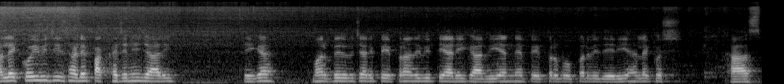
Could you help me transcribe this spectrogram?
ਹਲੇ ਕੋਈ ਵੀ ਚੀਜ਼ ਸਾਡੇ ਪੱਖ 'ਚ ਨਹੀਂ ਜਾ ਰਹੀ ਠੀਕ ਹੈ? ਮਨਪ੍ਰੀਤ ਵਿਚਾਰੀ ਪੇਪਰਾਂ ਦੀ ਵੀ ਤਿਆਰੀ ਕਰ ਰਹੀ ਹੈ ਇਹਨੇ ਪੇਪਰ ਪੂਪਰ ਵੀ ਦੇ ਰਹੀ ਹੈ ਹਲੇ ਕੁਝ ਖਾਸ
